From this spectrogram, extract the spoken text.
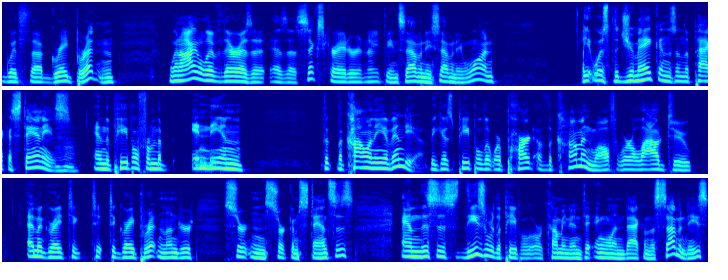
with uh, Great Britain, when I lived there as a, as a sixth grader in 1970 71, it was the Jamaicans and the Pakistanis mm-hmm. and the people from the Indian the, the colony of India because people that were part of the Commonwealth were allowed to emigrate to, to, to Great Britain under certain circumstances. And this is these were the people that were coming into England back in the 70s.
